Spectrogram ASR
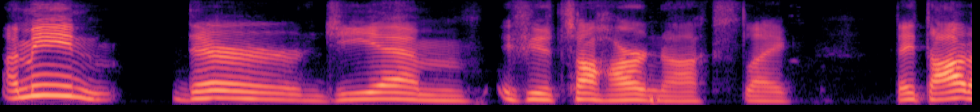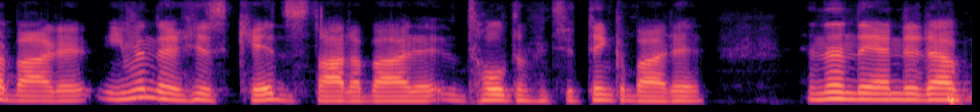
I mean, their GM, if you saw Hard Knocks, like they thought about it. Even the, his kids thought about it, and told them to think about it, and then they ended up,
